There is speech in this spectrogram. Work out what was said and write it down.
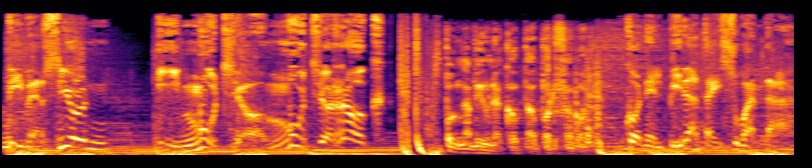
Diversión y mucho, mucho rock. Póngame una copa, por favor. Con el pirata y su banda.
